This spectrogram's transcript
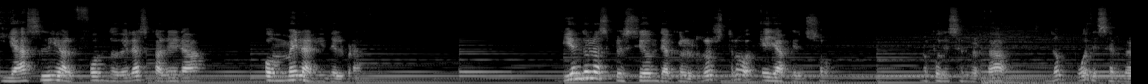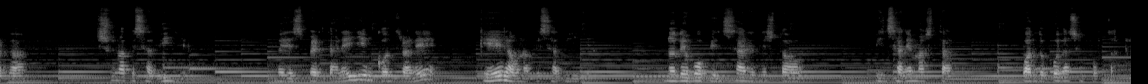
Y Ashley al fondo de la escalera con Melanie del brazo. Viendo la expresión de aquel rostro, ella pensó, no puede ser verdad, no puede ser verdad, es una pesadilla. Me despertaré y encontraré que era una pesadilla. No debo pensar en esto ahora. Pensaré más tarde, cuando pueda soportarlo,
